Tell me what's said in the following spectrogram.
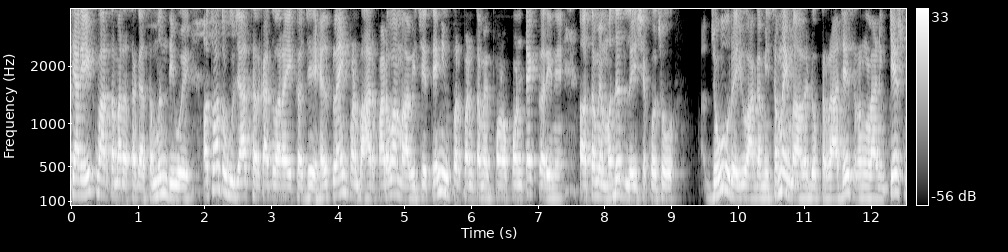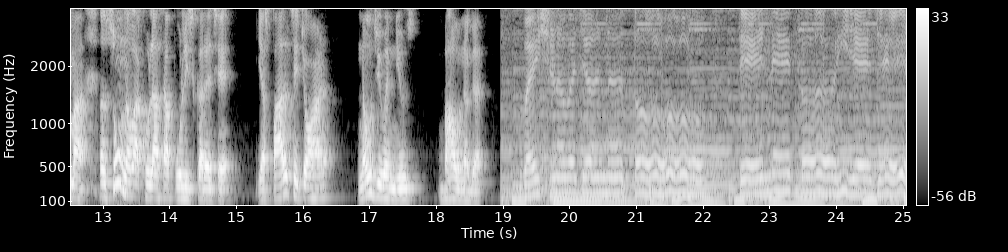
ત્યારે એકવાર તમારા સગા સંબંધી હોય, અથવા તો ગુજરાત સરકાર દ્વારા એક જે હેલ્પલાઇન પણ બહાર પાડવામાં આવી છે, તેની ઉપર પણ તમે કોન્ટેક્ટ કરીને તમે મદદ લઈ શકો છો. જોવું રહ્યું આગામી સમયમાં હવે ડોક્ટર રાજેશ રંગલાણી કેસમાં શું નવા ખુલાસા પોલીસ કરે છે? યશપાલસિંહ ચૌહાણ, નવજીવન ન્યૂઝ, ભાવનગર. વૈષ્ણવજન તો તેને કહીએ જે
